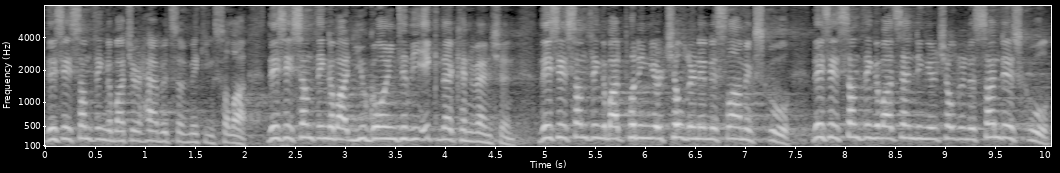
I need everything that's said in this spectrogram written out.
They say something about your habits of making salah. They say something about you going to the ICNA convention. They say something about putting your children in Islamic school. They say something about sending your children to Sunday school.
